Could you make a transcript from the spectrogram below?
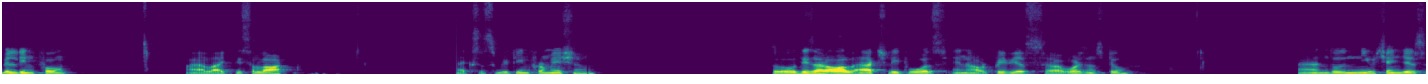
build info. I like this a lot. Accessibility information. So these are all actually it was in our previous uh, versions too. And those new changes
